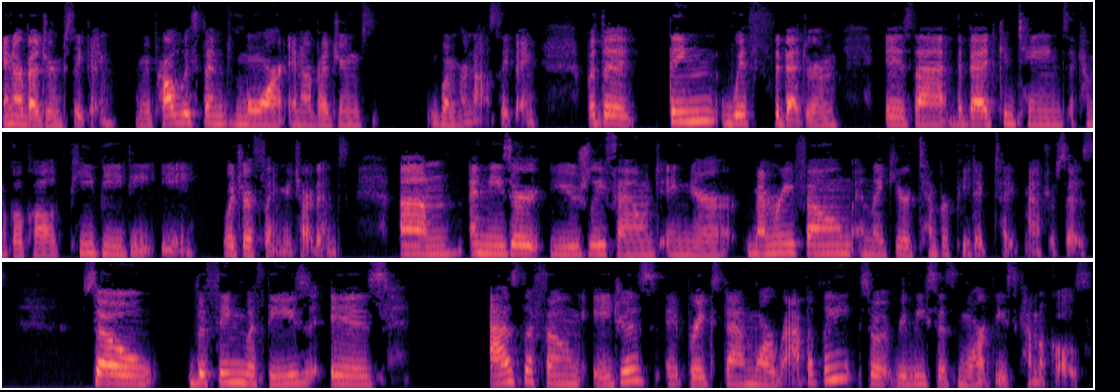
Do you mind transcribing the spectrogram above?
in our bedroom sleeping, and we probably spend more in our bedrooms when we're not sleeping. But the thing with the bedroom is that the bed contains a chemical called PBDE, which are flame retardants. Um, and these are usually found in your memory foam and like your Tempur-Pedic type mattresses. So the thing with these is as the foam ages, it breaks down more rapidly, so it releases more of these chemicals.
